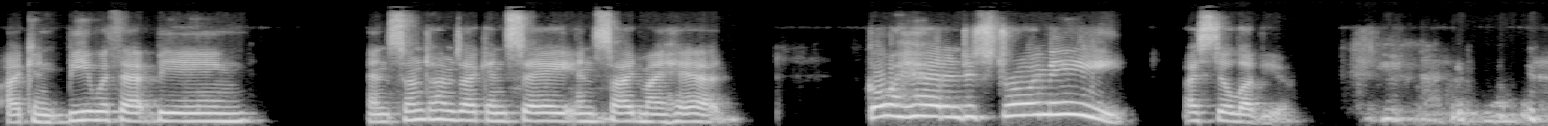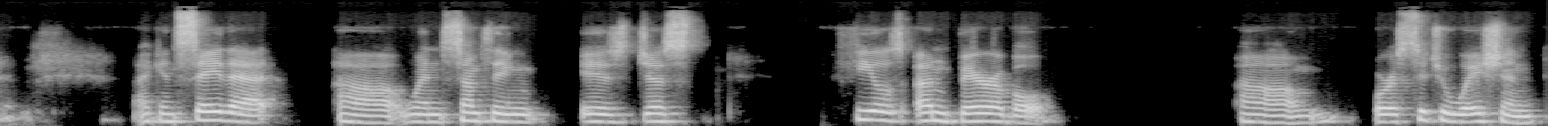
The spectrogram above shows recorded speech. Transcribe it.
I can be with that being and sometimes I can say inside my head, go ahead and destroy me. I still love you. I can say that uh, when something is just feels unbearable um, or a situation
